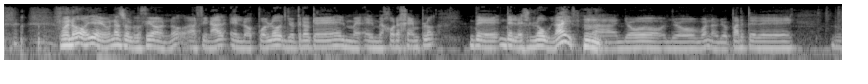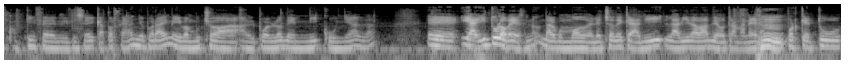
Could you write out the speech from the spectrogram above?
bueno, oye, una solución, ¿no? Al final, en los pueblos yo creo que es el, el mejor ejemplo de, del slow life. O sea, hmm. yo, yo, bueno, yo parte de, con 15, 16, 14 años por ahí, me iba mucho al pueblo de mi cuñada. Eh, y ahí tú lo ves, ¿no? De algún modo, el hecho de que allí la vida va de otra manera. Hmm. Porque tú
